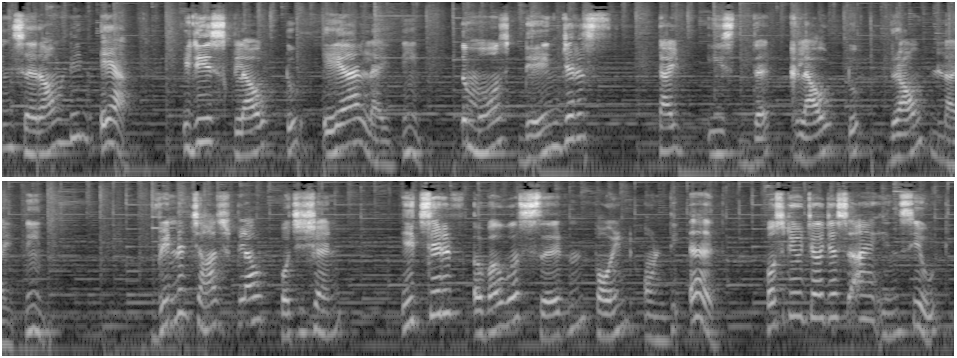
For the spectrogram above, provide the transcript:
in surrounding air. It is cloud to air lightning. The most dangerous type is the cloud to ground lightning. When a charged cloud position itself above a certain point on the earth, positive charges are ensued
